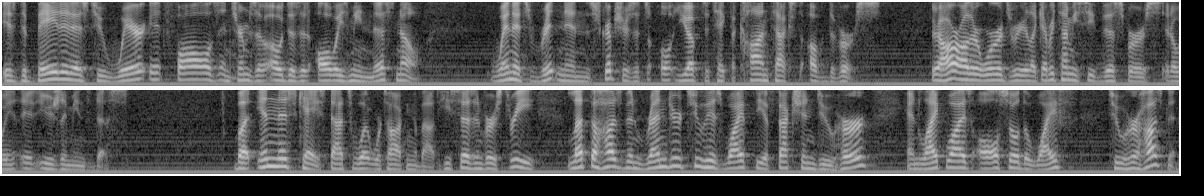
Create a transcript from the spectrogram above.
is debated as to where it falls in terms of, oh, does it always mean this? No. When it's written in the scriptures, it's oh, you have to take the context of the verse. There are other words where you're like, every time you see this verse, it, it usually means this. But in this case, that's what we're talking about. He says in verse 3 Let the husband render to his wife the affection due her, and likewise also the wife to her husband.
